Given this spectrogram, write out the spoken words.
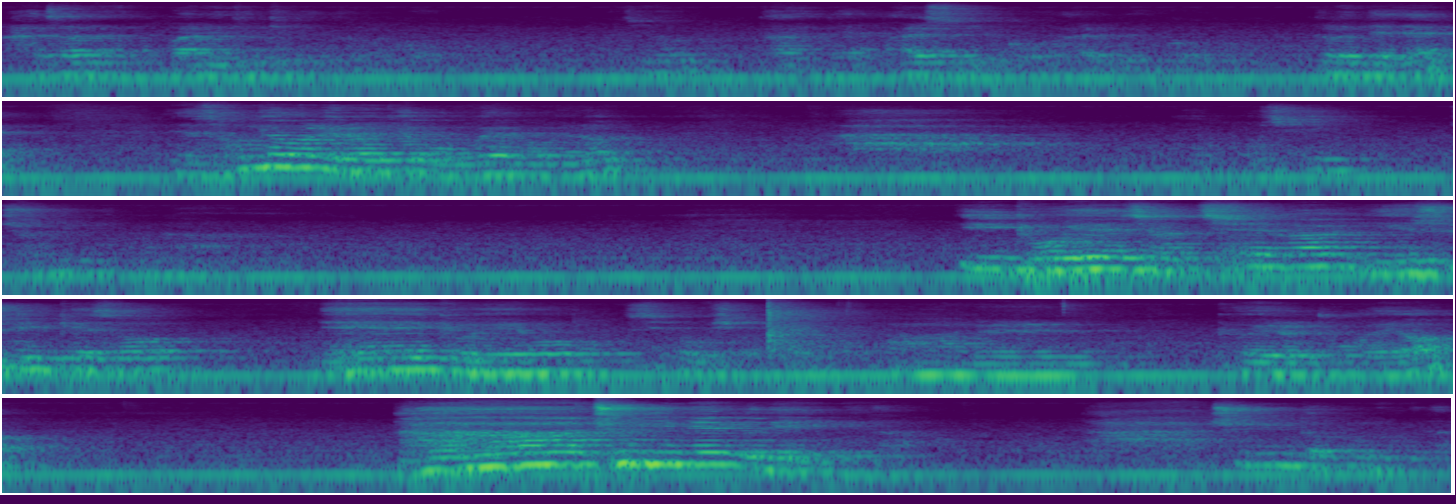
하잖아요. 많이 듣게 되더라고. 그죠? 다알 수 있고 알고 있고. 그런데 이제 성경을 이렇게 공부해 보면은 아 오직 주님입니다. 이 교회 자체가 예수님께서 내 교회로 세우셨고 아멘. 교회를 통하여 다 주님의 은혜입니다. 다 주님 덕분입니다.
